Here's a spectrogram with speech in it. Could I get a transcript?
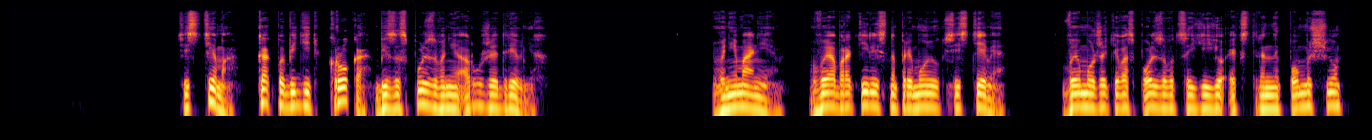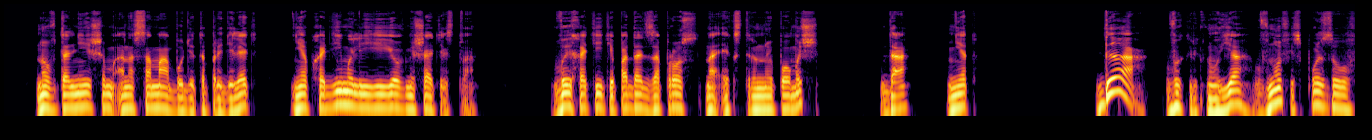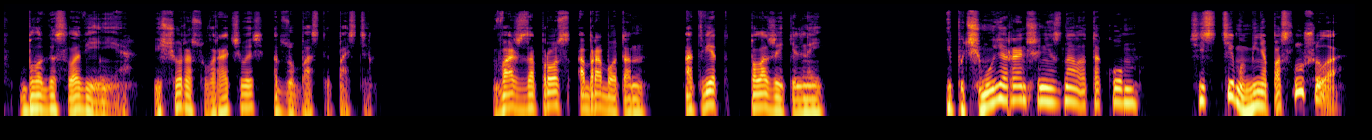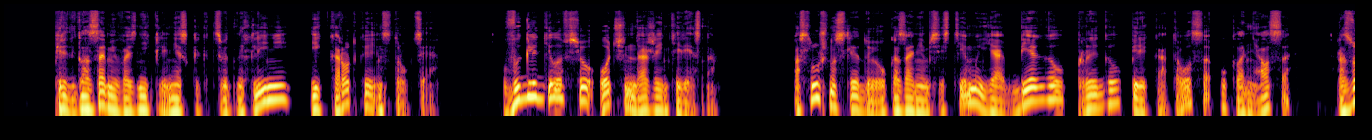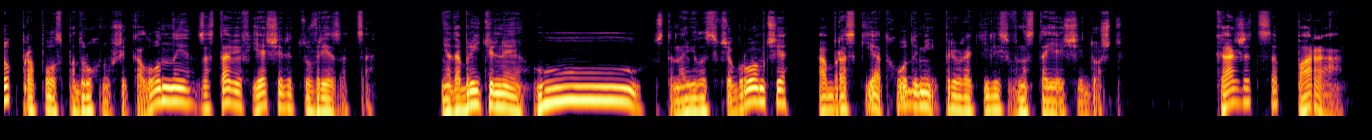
Система. Как победить Крока без использования оружия древних? Внимание! Вы обратились напрямую к системе. Вы можете воспользоваться ее экстренной помощью, но в дальнейшем она сама будет определять, необходимо ли ее вмешательство. Вы хотите подать запрос на экстренную помощь? Да? Нет? «Да!» — выкрикнул я, вновь использовав благословение, еще раз уворачиваясь от зубастой пасти. Ваш запрос обработан. Ответ положительный. И почему я раньше не знал о таком? Система меня послушала? Перед глазами возникли несколько цветных линий и короткая инструкция. Выглядело все очень даже интересно. Послушно следуя указаниям системы, я бегал, прыгал, перекатывался, уклонялся. Разок прополз под рухнувшей колонной, заставив ящерицу врезаться — Недобрительные у, -у, -у становилось все громче, а броски отходами превратились в настоящий дождь. Кажется, пора.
